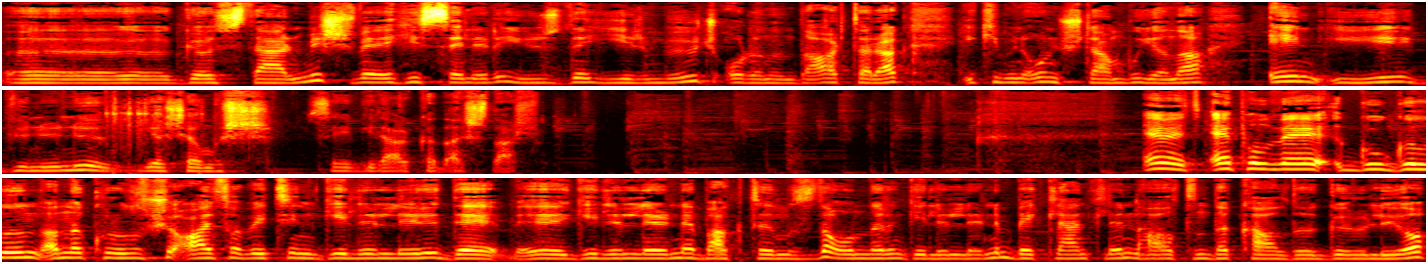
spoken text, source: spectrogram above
e, göstermiş ve hisseleri yüzde 23 oranında artarak 2013'ten bu yana en iyi gününü yaşamış sevgili arkadaşlar. Evet Apple ve Google'ın ana kuruluşu Alphabet'in gelirleri de e, gelirlerine baktığımızda onların gelirlerinin beklentilerin altında kaldığı görülüyor.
